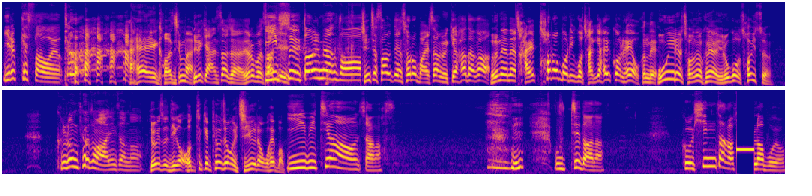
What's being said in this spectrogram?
이렇게 싸워요. 에이 거짓말 이렇게 안 싸우잖아 여러분 사실 입술 떨면서 진짜 싸울 땐 서로 말싸움 이렇게 하다가 은혜는 잘 털어버리고 자기 할 걸 해요 근데 오히려 저는 그냥 이러고 서 있어요 그런 표정 아니잖아. 여기서 네가 어떻게 표정을 지으라고 해봐 입이 튀어나오지 않았어. 웃지도 않아. 그리고 흰자가 X라 보여.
